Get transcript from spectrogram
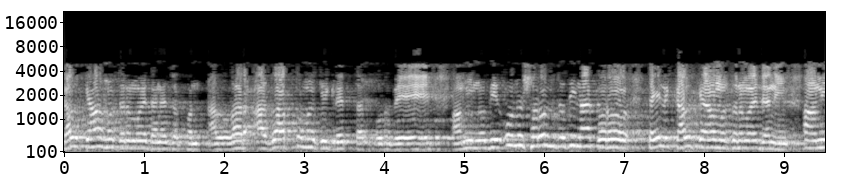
কালকে আমাদের ময়দানে যখন আল্লাহর আজাব তোমাকে গ্রেফতার করবে, আমি নবীর অনুসরণ যদি না করো, তাইলে কালকে আমাদের ময়দানে আমি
